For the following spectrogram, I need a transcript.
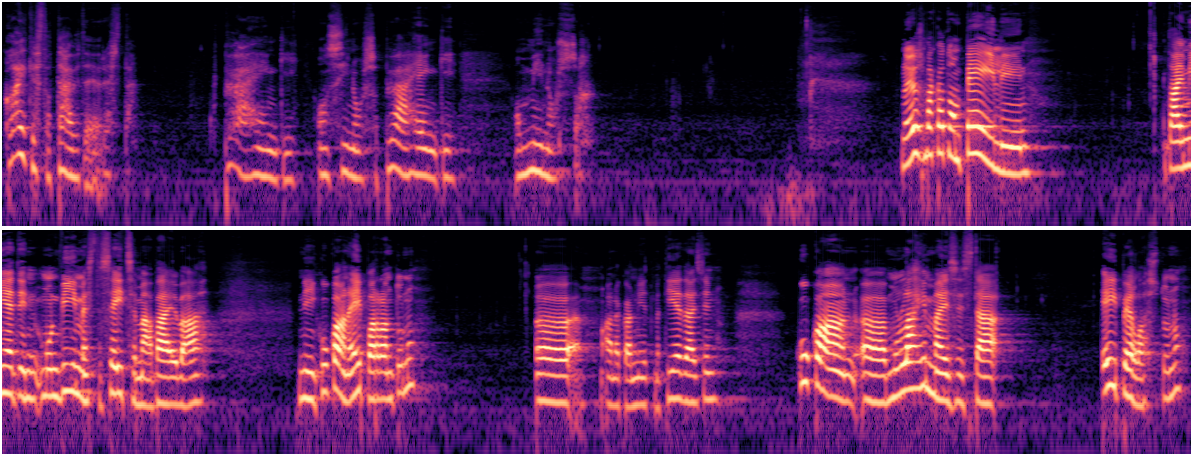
kaikesta täyteydestä. Kun pyhä henki on sinussa, pyhä henki on minussa. No jos mä katson peiliin tai mietin mun viimeistä seitsemää päivää, niin kukaan ei parantunut, öö, ainakaan niin, että mä tietäisin. Kukaan öö, mun lähimmäisistä ei pelastunut,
